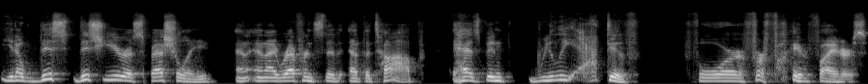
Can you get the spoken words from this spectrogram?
You know, this this year especially, and, and I referenced it at the top, has been really active for for firefighters.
